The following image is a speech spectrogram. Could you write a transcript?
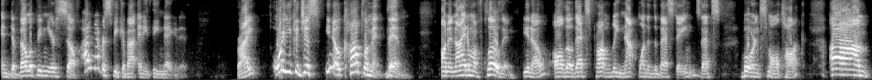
and developing yourself. I never speak about anything negative, right? Or you could just, you know, compliment them on an item of clothing, you know, although that's probably not one of the best things. That's boring small talk. Um,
